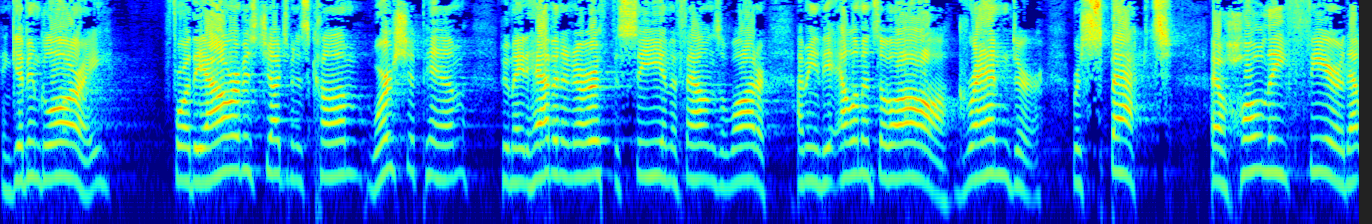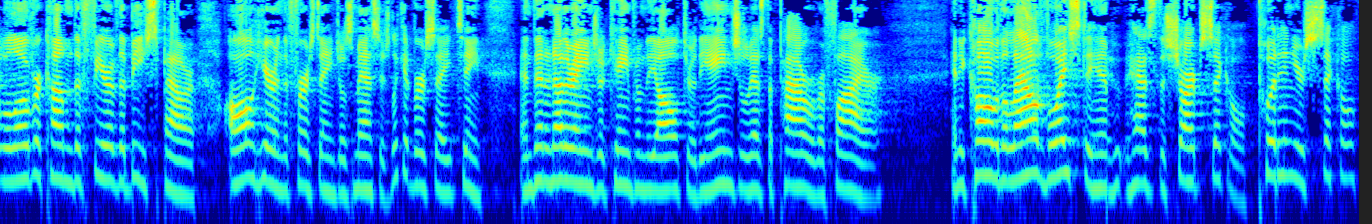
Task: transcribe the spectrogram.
and give him glory, for the hour of his judgment has come. Worship him who made heaven and earth, the sea, and the fountains of water. I mean, the elements of awe, grandeur, respect, a holy fear that will overcome the fear of the beast's power. All here in the first angel's message. Look at verse 18. And then another angel came from the altar, the angel who has the power a fire. And he called with a loud voice to him who has the sharp sickle Put in your sickle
